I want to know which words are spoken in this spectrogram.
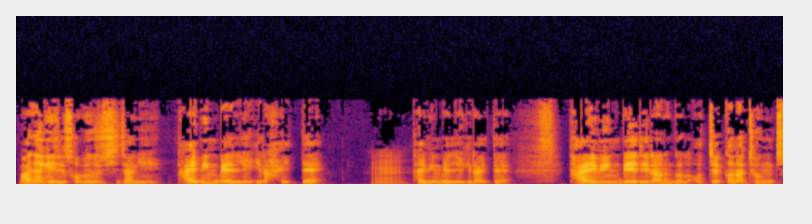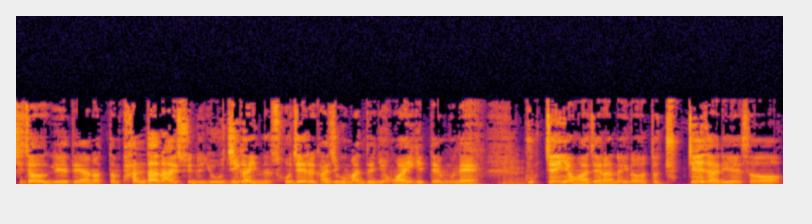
만약에 이제 서병수 시장이 다이빙벨 얘기를 할 때 음, 다이빙벨 얘기를 할 때 다이빙벨이라는 건 어쨌거나 정치적에 대한 어떤 판단을 할 수 있는 요지가 있는 소재를 가지고 만든 영화이기 때문에 국제 영화제라는 이런 어떤 축제 자리에서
